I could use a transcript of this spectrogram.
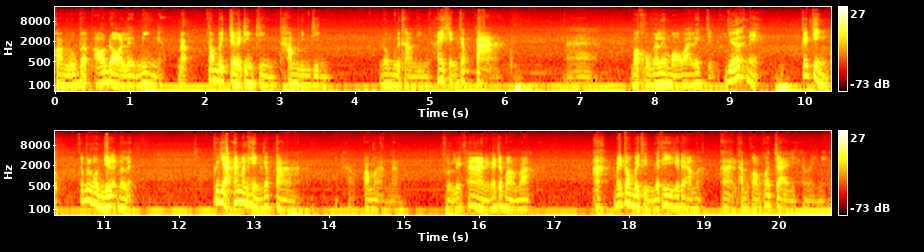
ความรู้แบบ outdoor learning แบบต้องไปเจอจริง ๆทำจริง ๆ ลงมือทำจริง ให้เห็นกับตาอ่าบางคนก็เลยมองว่าเลขเจ็ดเยอะเนี่ย ก็จริง ก็เป็นคนเยอะนั่นแหละก็ออยากให้มันเห็นกับตาครับประมาณนั้น ส่วนเลขห้าเนี่ยก็จะประมาณว่า อะ ไม่ต้องไปถึงกะที่ก็ได้เอามาอ่านทำความเข้าใจอะไรเงี้ย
